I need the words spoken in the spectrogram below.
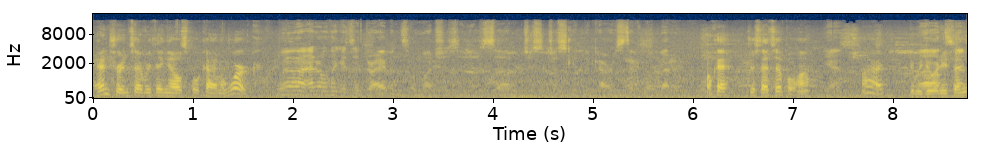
entrance, everything else will kind of work. Well, I don't think it's a driving so much as it is uh, just just getting the car to stick a little better. Okay. Just that simple, huh? Yeah. All right. Did we Well, do anything?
